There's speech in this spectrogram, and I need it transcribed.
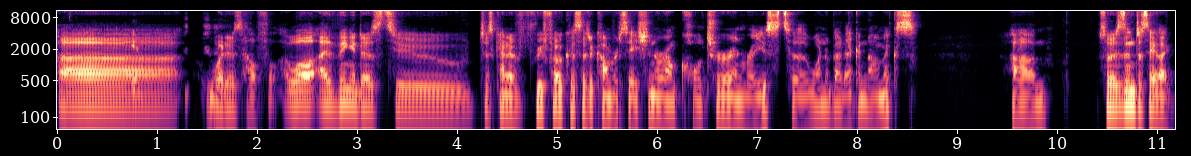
Uh, yeah. what is helpful? Well, I think it does to just kind of refocus it a conversation around culture and race to one about economics. Um, so it isn't to say like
